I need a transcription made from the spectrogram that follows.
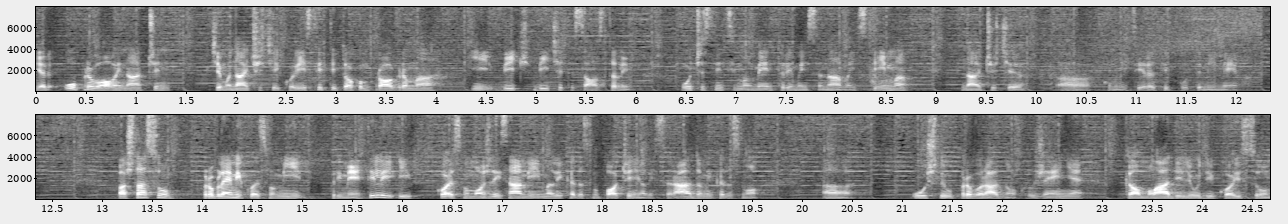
jer upravo ovaj način ćemo najčešće koristiti tokom programa i vi, vi ćete sa ostalim učesnicima, mentorima i sa nama iz tima najčešće a, komunicirati putem e-maila. Pa šta su problemi koje smo mi primetili i koje smo možda i sami imali kada smo počinjali sa radom i kada smo uh, ušli u prvo radno okruženje kao mladi ljudi koji su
